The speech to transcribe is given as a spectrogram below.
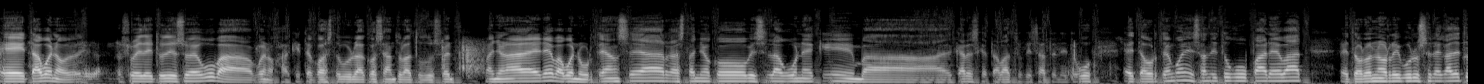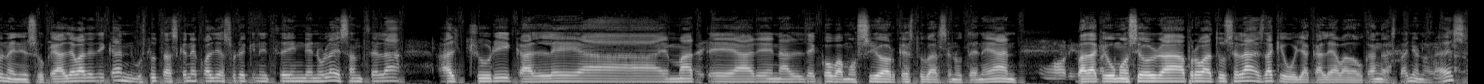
Eta, bueno, zuei deitu dizuegu, ba, bueno, jakiteko asteburako zehantolatu duzuen. Baina nara ere, ba, bueno, urtean zehar gaztainoko bizilagunekin, ba, elkarrezketa batzuk izaten ditugu. Eta urtean izan ditugu pare bat, eta horren horri buruz ere galdetu nahi nizuke. Alde batetik, ustut, azkeneko aldia zurekin itzein genula, izan zela, altxuri kalea ematearen aldeko ba, mozio orkestu behar zenutenean. Badakigu moziora aprobatu zela, ez dakigu ja kalea badaukan gaztaino nola, ez?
